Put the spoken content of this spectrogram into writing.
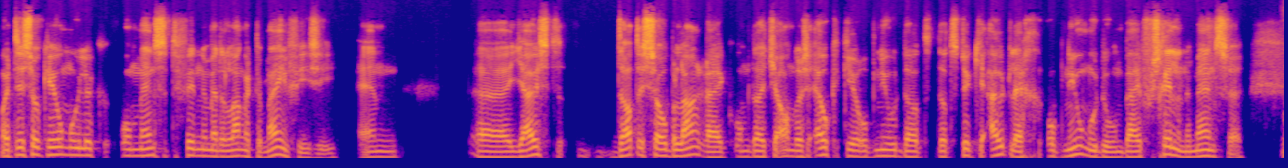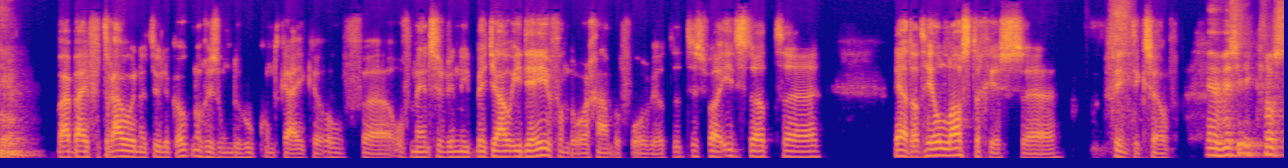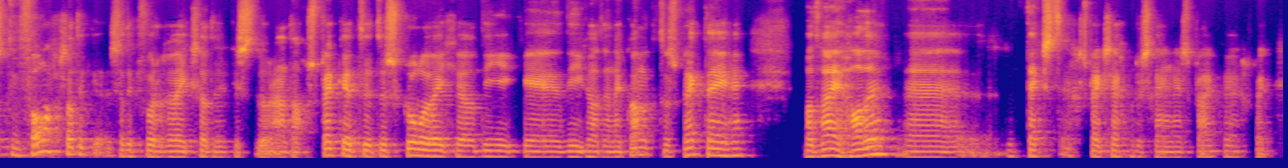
Maar het is ook heel moeilijk om mensen te vinden met een lange termijnvisie. En uh, juist dat is zo belangrijk, omdat je anders elke keer opnieuw dat, dat stukje uitleg opnieuw moet doen bij verschillende mensen. Ja. Waarbij vertrouwen natuurlijk ook nog eens om de hoek komt kijken. Of, uh, of mensen er niet met jouw ideeën vandoor gaan, bijvoorbeeld. Dat is wel iets dat, ja, dat heel lastig is, vind ik zelf. Ja, weet je, ik was toevallig, zat ik, zat ik vorige week zat ik eens door een aantal gesprekken te, te scrollen, weet je wel, die ik, die ik had. En daar kwam ik het gesprek tegen wat wij hadden, uh, een tekstgesprek zeg maar, dus geen spraakgesprek.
